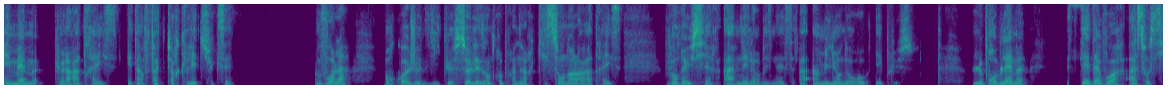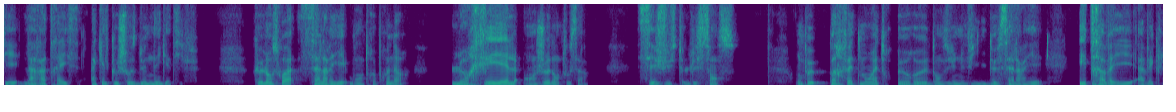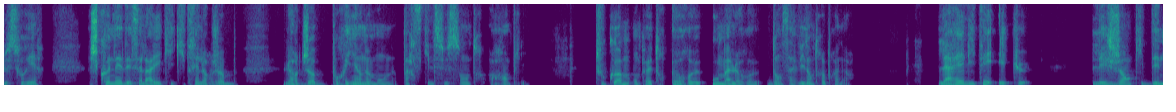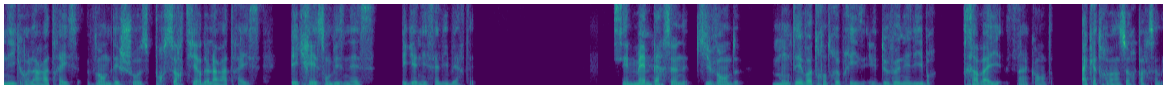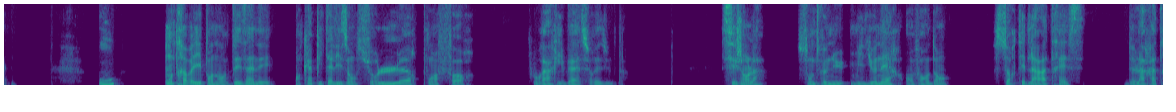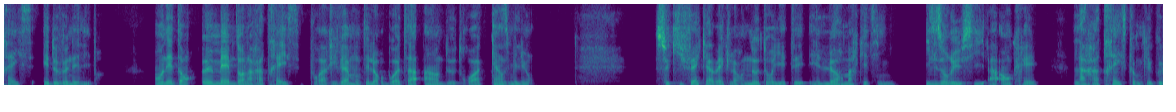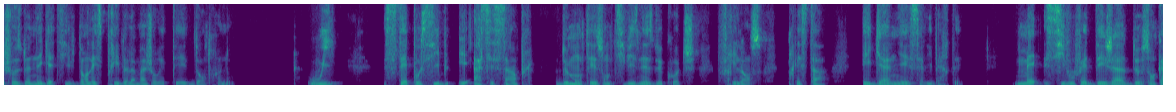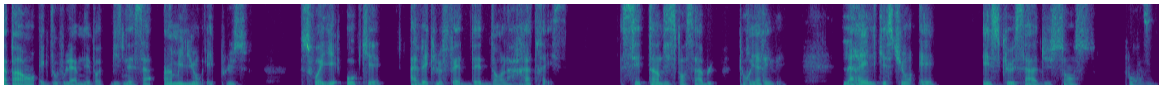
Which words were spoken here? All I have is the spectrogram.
et même que la rat race est un facteur clé de succès. Voilà pourquoi je dis que seuls les entrepreneurs qui sont dans la rat race vont réussir à amener leur business à 1 million d'euros et plus. Le problème, c'est d'avoir associé la rat race à quelque chose de négatif. Que l'on soit salarié ou entrepreneur, le réel enjeu dans tout ça, c'est juste le sens. On peut parfaitement être heureux dans une vie de salarié et travailler avec le sourire. Je connais des salariés qui quitteraient leur job leur job pour rien au monde parce qu'ils se sentent remplis. Tout comme on peut être heureux ou malheureux dans sa vie d'entrepreneur. La réalité est que les gens qui dénigrent la rat race vendent des choses pour sortir de la rat race et créer son business et gagner sa liberté. Ces mêmes personnes qui vendent montez votre entreprise et devenez libre travaillent 50 à 80 heures par semaine. Ou ont travaillé pendant des années en capitalisant sur leurs points forts pour arriver à ce résultat. Ces gens-là sont devenus millionnaires en vendant sortez de la rat race, de la rat race et devenez libre. En étant eux-mêmes dans la rat race pour arriver à monter leur boîte à 1, 2, 3, 15 millions. Ce qui fait qu'avec leur notoriété et leur marketing, ils ont réussi à ancrer la rat race comme quelque chose de négatif dans l'esprit de la majorité d'entre nous. Oui, c'est possible et assez simple de monter son petit business de coach, freelance, presta et gagner sa liberté. Mais si vous faites déjà 200 cas par an et que vous voulez amener votre business à 1 million et plus, soyez OK avec le fait d'être dans la rat race. C'est indispensable pour y arriver. La réelle question est, est-ce que ça a du sens pour vous?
